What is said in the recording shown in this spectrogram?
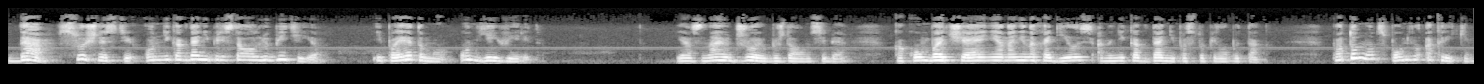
Да, в сущности, он никогда не переставал любить ее, и поэтому он ей верит. «Я знаю Джой», — убеждал он себя, — «в каком бы отчаянии она ни находилась, она никогда не поступила бы так». Потом он вспомнил о крике.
